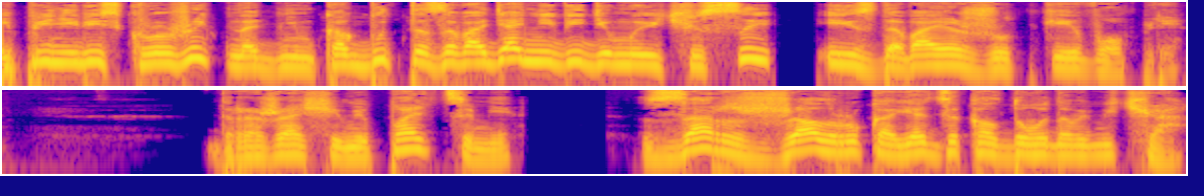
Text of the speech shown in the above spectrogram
и принялись кружить над ним, как будто заводя невидимые часы и издавая жуткие вопли. Дрожащими пальцами Зар сжал рукоять заколдованного меча.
